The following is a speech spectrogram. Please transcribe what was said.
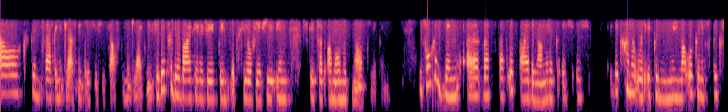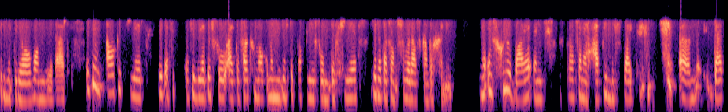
elke kunswerk in die klas nie presies dieselfde moet lyk nie. So dit gebeur baie keer as jy 'n template gee of jy gee een skets wat almal moet nateken. Die volgende ding uh, wat wat ook baie belangrik is is dit gaan nou oor ekonomie maar ook respek vir die materiaal waarmee jy werk. Is nie elke keer dit as as jy leerders voel uit 'n fout gemaak om 'n nuwe papier vir hom te gee sodat hy van voor af kan begin. Nou, ons glo baie in praat van 'n happy mistake. Ehm um, dat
